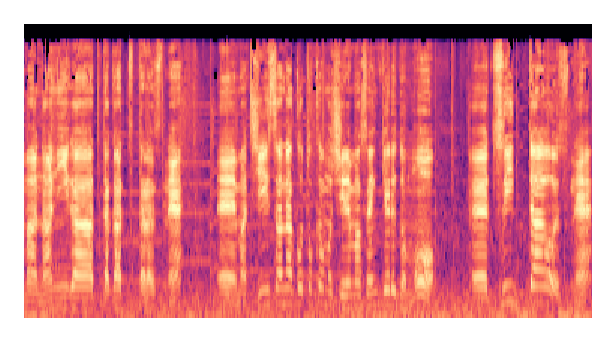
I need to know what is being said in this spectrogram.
まあ何があったかって言ったらですね、えー、まあ小さなことかもしれませんけれども、えー、ツイッターをですね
